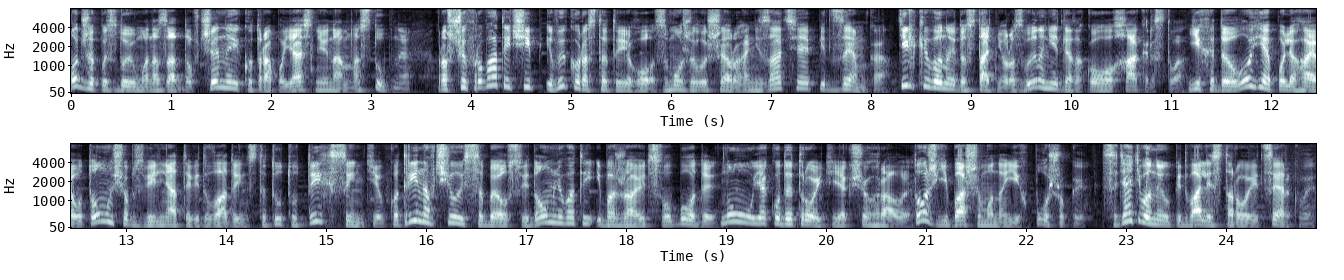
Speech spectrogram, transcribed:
Отже, пиздуємо назад до вченої, котра пояснює нам наступне. Розшифрувати чіп і використати його зможе лише організація підземка. Тільки вони достатньо розвинені для такого хакерства. Їх ідеологія полягає у тому, щоб звільняти від влади інституту тих синтів, котрі навчились себе усвідомлювати і бажають свободи. Ну як у Детройті, якщо грали. Тож їбашимо на їх пошуки. Сидять вони у підвалі старої церкви,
